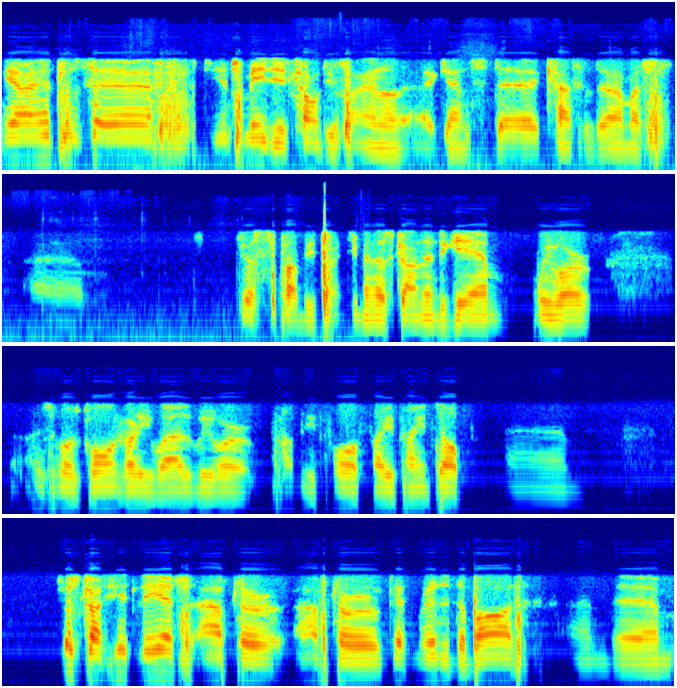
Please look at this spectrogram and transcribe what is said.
Yeah, it was uh, the intermediate county final against uh, Castledermot. Um, just probably 20 minutes gone in the game. We were, I suppose, going very well. We were probably four or five points up. Um, just got hit late after after getting rid of the ball, and um,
